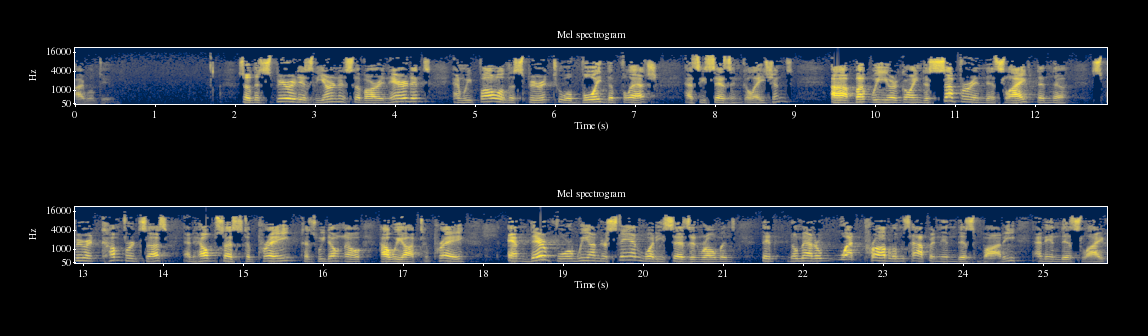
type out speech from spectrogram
I will do. So the Spirit is the earnest of our inheritance, and we follow the Spirit to avoid the flesh, as he says in Galatians. Uh, but we are going to suffer in this life, then the Spirit comforts us and helps us to pray because we don't know how we ought to pray. And therefore, we understand what he says in Romans that no matter what problems happen in this body and in this life,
